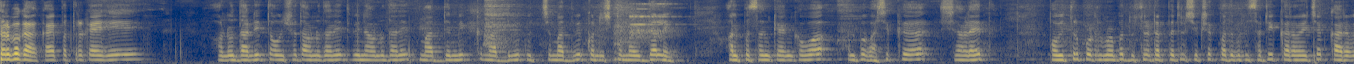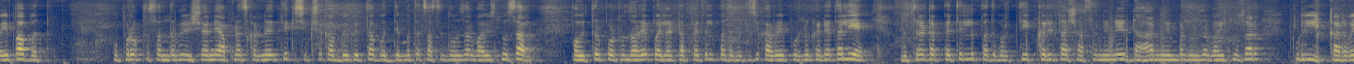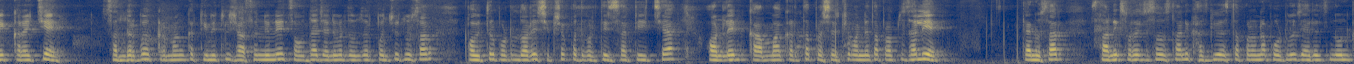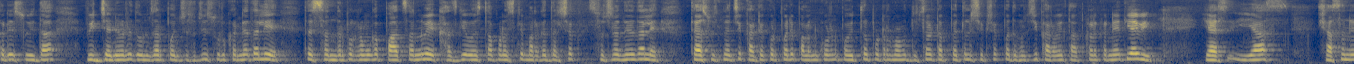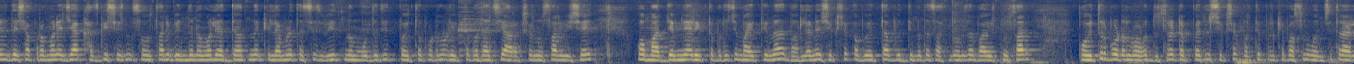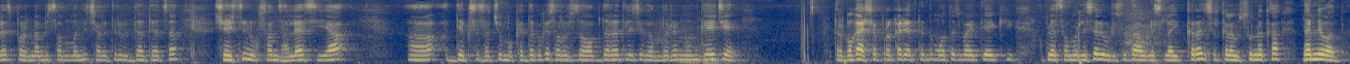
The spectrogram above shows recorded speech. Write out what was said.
तर बघा काय पत्रक आहे हे? अनुदानित अंशतः अनुदानित विना अनुदानित माध्यमिक माध्यमिक उच्च माध्यमिक कनिष्ठ महाविद्यालय अल्पसंख्याक व अल्पभाषिक शाळेत पवित्र पोर्टलमार्फत दुसऱ्या टप्प्यातील शिक्षक पदभरतीसाठी करावयाच्या कारवाईबाबत उपरोक्त संदर्भ विषयाने आपणास कळण्यात येते की शिक्षक अभियोग्यता बुद्धिमत्ता चाचणी दोन हजार बावीसनुसार पवित्र पोर्टलद्वारे पहिल्या टप्प्यातील पदभरतीची कारवाई पूर्ण करण्यात आली आहे. दुसऱ्या टप्प्यातील पदभरतीकरिता शासनाने दहा नोव्हेंबर दोन हजार बावीसनुसार पुढील कारवाई करायची आहे. संदर्भ क्रमांक तीन येथील शासन निर्णय चौदा जानेवारी दोन हजार पंचवीसनुसार पवित्र पोर्टलद्वारे शिक्षक पदभरतीसाठीच्या ऑनलाईन कामाकरता प्रशासकीय मान्यता प्राप्त झाली आहे. त्यानुसार स्थानिक स्वराज्य संस्था आणि खाजगी व्यवस्थापनांना पोर्टल जाहिराती नोंद करणे सुविधा वीस जानेवारी दोन हजार पंचवीस रोजी सुरू करण्यात आली आहे. तसेच संदर्भ क्रमांक पाच अन्वये खाजगी व्यवस्थापनासाठी मार्गदर्शक सूचना देण्यात आल्या त्या सूचनाचे काटेकोरपणे पालन करून पवित्र पोर्टलमार्फत दुसऱ्या टप्प्यातील शिक्षक पदभरतीची कारवाई तात्काळ करण्यात यावी. यास यास शासन निर्देशाप्रमाणे ज्या खाजगी शैक्षणिक संस्थांनी बिंदू नमावली अद्यावत न केल्यामुळे तसेच विविध मुदतीत पवित्र रिक्तपदाची आरक्षणानुसार विषय व माध्यमने या रिक्तपदाची माहिती न भरल्याने शिक्षक अभियंता बुद्धिमत्ता चाचणी दोन हजार बावीसनुसार पवित्र पोर्टलमार्फत दुसऱ्या टप्प्यातील शिक्षक भरती प्रक्रियेपासून वंचित राहिल्यास परिणामी संबंधित शाळेतील विद्यार्थ्याचं शैक्षणिक नुकसान झाल्यास या अध्यक्ष सचिव मुख्याध्यापक सर्व सर्वोच्च जबाबदार आहेत याची गंभीर्याने नोंद घ्यायची आहे. तर बघा अशा प्रकारे अत्यंत महत्त्वाची माहिती आहे की आपल्यासमोर व्हिडिओसुद्धा आवडल्यास लाईक करा शेअर करायला विसरू नका. धन्यवाद.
